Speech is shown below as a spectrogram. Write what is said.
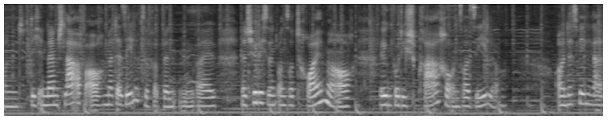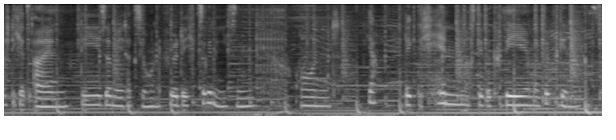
und dich in deinem Schlaf auch mit der Seele zu verbinden, weil natürlich sind unsere Träume auch irgendwo die Sprache unserer Seele. Und deswegen lade ich dich jetzt ein, diese Meditation für dich zu genießen. Und ja, leg dich hin, mach's dir bequem und wir beginnen jetzt.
